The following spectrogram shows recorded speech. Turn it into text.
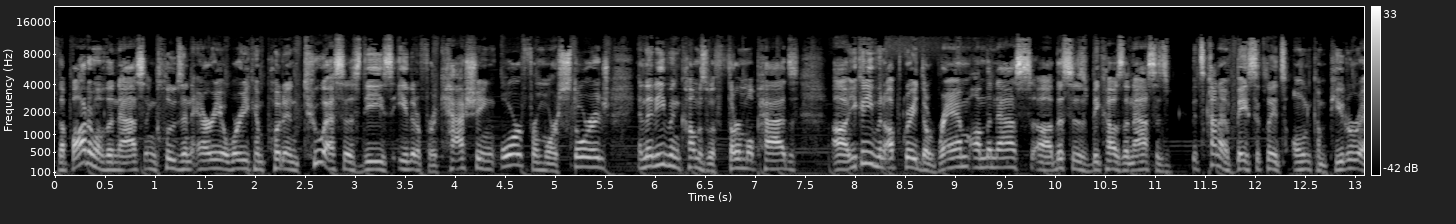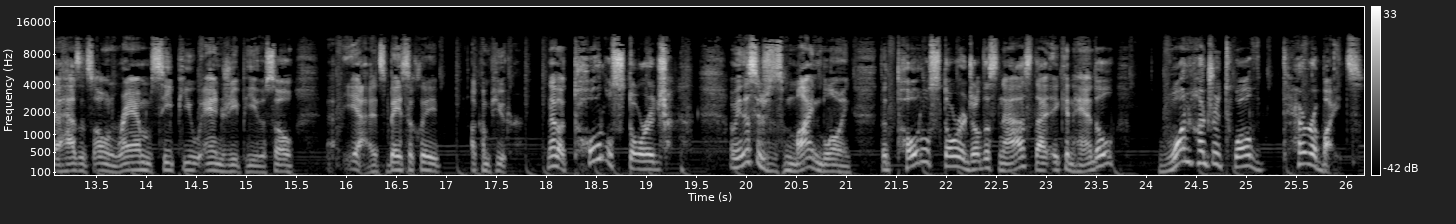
The bottom of the NAS includes an area where you can put in two SSDs either for caching or for more storage, and it even comes with thermal pads. Uh, you can even upgrade the RAM on the NAS. Uh, this is because the NAS is it's kind of basically its own computer. It has its own RAM, CPU, and GPU. So yeah, it's basically a computer. Now the total storage, I mean this is just mind blowing. The total storage of this NAS that it can handle, 112 terabytes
